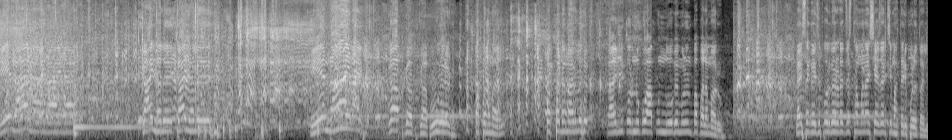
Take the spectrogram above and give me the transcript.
ए नाही नाही नाही नाही. काय झालं काय झालं ए नाही नाही. गप गप गप. उघड. पप्पानं मारलं पप्पानं मारलं. काळजी करू नको आपण दोघं मिळून पप्पाला मारू. काय सांगायचं पोरग थांबना शेजारची म्हातारी पळत आली.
